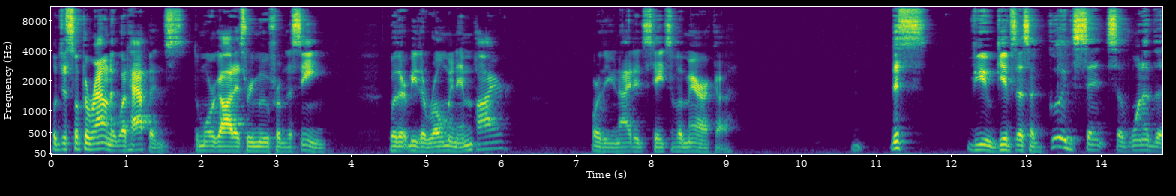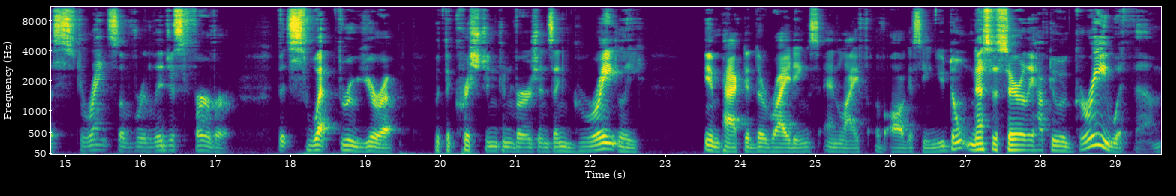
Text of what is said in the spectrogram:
We'll just look around at what happens the more God is removed from the scene, whether it be the Roman Empire or the United States of America. This view gives us a good sense of one of the strengths of religious fervor that swept through Europe with the Christian conversions and greatly impacted the writings and life of Augustine. You don't necessarily have to agree with them,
